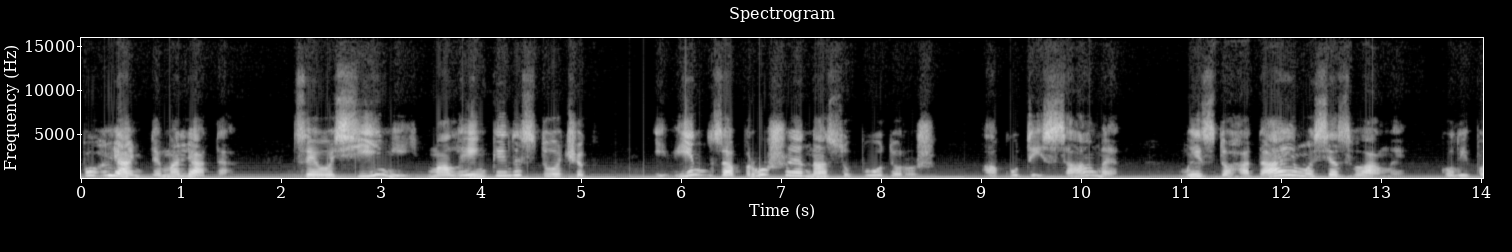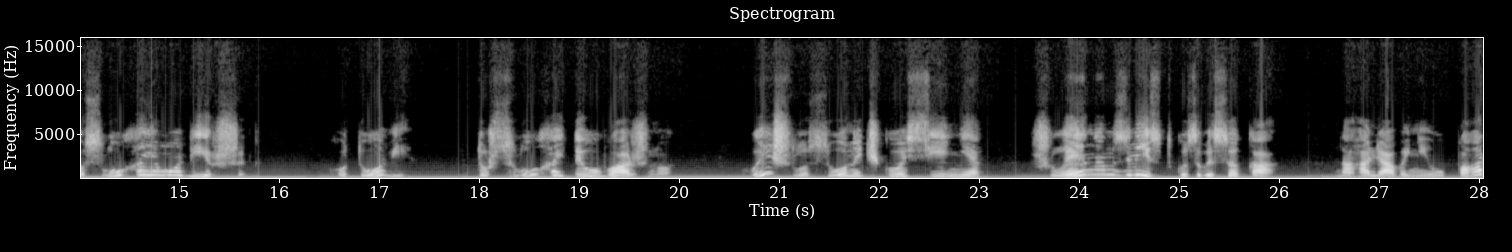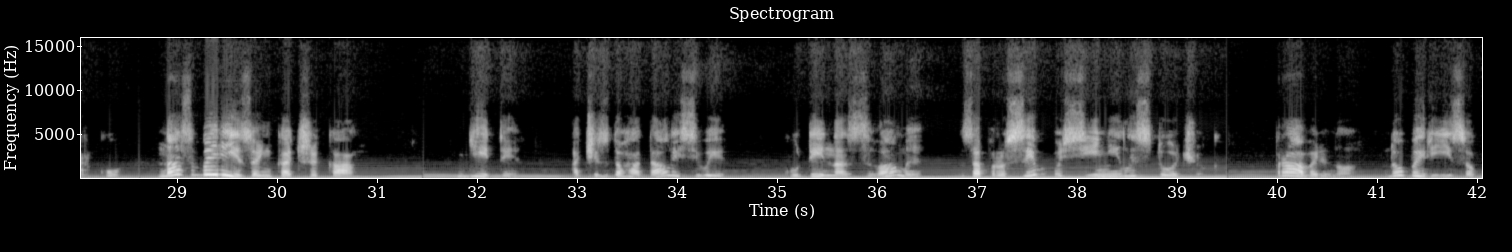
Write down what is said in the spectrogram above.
Погляньте, малята, це осінній маленький листочок, і він запрошує нас у подорож. А куди саме ми здогадаємося з вами, коли послухаємо віршик. Готові? Тож слухайте уважно. Вийшло сонечко осіннє, шле нам звістку звисока. На галявині у парку нас берізонька чека. Діти, а чи здогадались ви, куди нас з вами запросив осінній листочок? Правильно, до берізок.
